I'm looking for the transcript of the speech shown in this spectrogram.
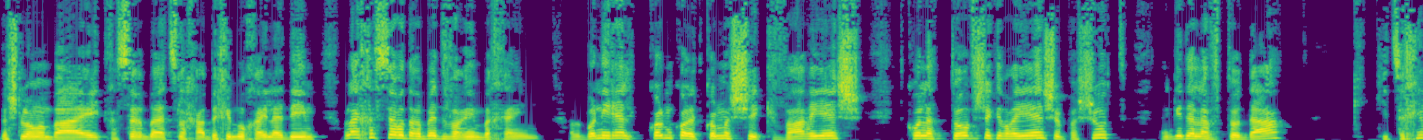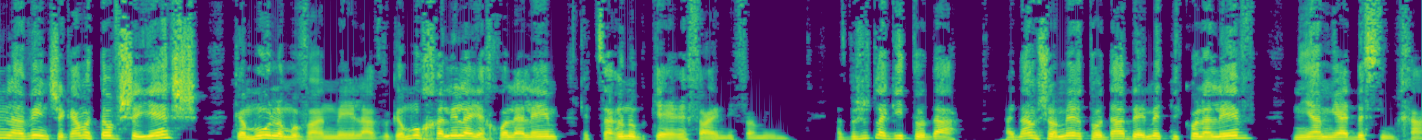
בשלום הבית, חסר בהצלחה בחינוך הילדים, אולי חסר עוד הרבה דברים בחיים. אבל בוא נראה קודם כל את כל מה שכבר יש, את כל הטוב שכבר יש, ופשוט נגיד עליו תודה, כי צריכים להבין שגם הטוב שיש, גם הוא לא מובן מאליו, וגם הוא חלילה יכול להיעלם לצערנו כהרף עין לפעמים. אז פשוט להגיד תודה. אדם שאומר תודה באמת מכל הלב, נהיה מיד בשמחה.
